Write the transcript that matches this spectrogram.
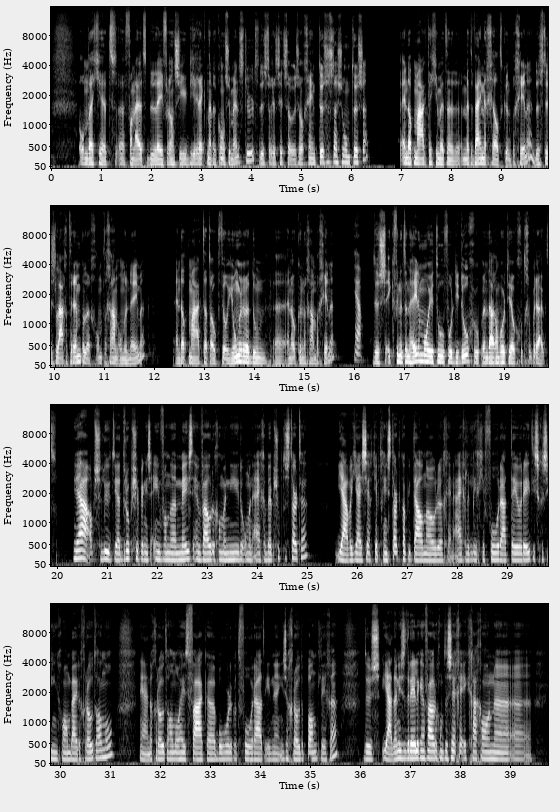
omdat je het vanuit de leverancier direct naar de consument stuurt. Dus er zit sowieso geen tussenstation tussen. En dat maakt dat je met, met weinig geld kunt beginnen. Dus het is laagdrempelig om te gaan ondernemen. En dat maakt dat ook veel jongeren doen uh, en ook kunnen gaan beginnen. Ja. Dus ik vind het een hele mooie tool voor die doelgroep en daarom wordt die ook goed gebruikt. Ja, absoluut. Ja, dropshipping is een van de meest eenvoudige manieren om een eigen webshop te starten. Ja, wat jij zegt, je hebt geen startkapitaal nodig en eigenlijk ligt je voorraad theoretisch gezien gewoon bij de groothandel. Nou ja, de groothandel heeft vaak uh, behoorlijk wat voorraad in, uh, in zijn grote pand liggen. Dus ja, dan is het redelijk eenvoudig om te zeggen, ik ga gewoon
